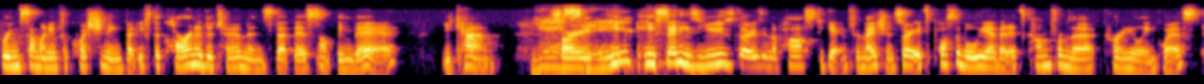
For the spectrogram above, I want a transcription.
bring someone in for questioning but if the coroner determines that there's something there you can yeah so see? he, he said he's used those in the past to get information. So it's possible, yeah, that it's come from the coronial inquest.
